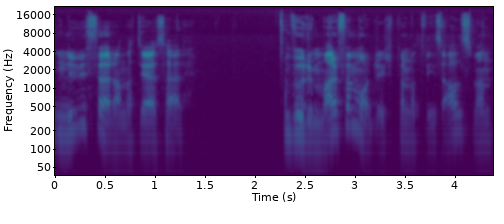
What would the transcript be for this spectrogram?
nu för han att jag är så här vurmar för Modric på något vis alls, men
